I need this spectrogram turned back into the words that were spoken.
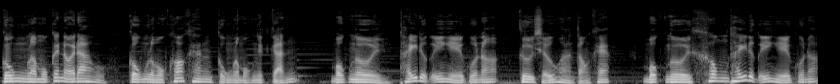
cùng là một cái nỗi đau, cùng là một khó khăn, cùng là một nghịch cảnh. Một người thấy được ý nghĩa của nó, cư xử hoàn toàn khác. Một người không thấy được ý nghĩa của nó,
